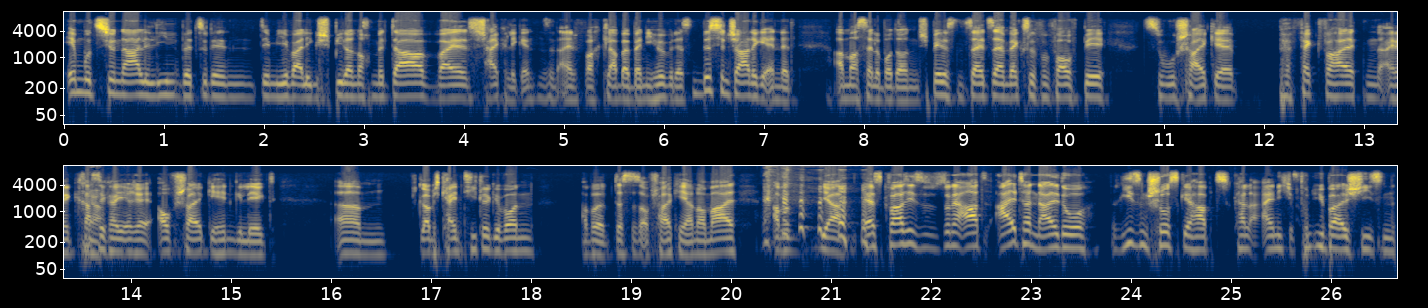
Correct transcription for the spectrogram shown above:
emotionale Liebe zu den, dem jeweiligen Spieler noch mit da, weil Schalke Legenden sind einfach klar bei Benny Höwe, der ist ein bisschen schade geendet. Aber Marcelo Bordon, spätestens seit seinem Wechsel vom VfB zu Schalke, perfekt verhalten, eine krasse Ja. Karriere auf Schalke hingelegt. Ähm, Glaube ich, keinen Titel gewonnen, aber das ist auf Schalke ja normal. Aber ja, er ist quasi so, so eine Art alter Naldo, Riesenschuss gehabt, kann eigentlich von überall schießen,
